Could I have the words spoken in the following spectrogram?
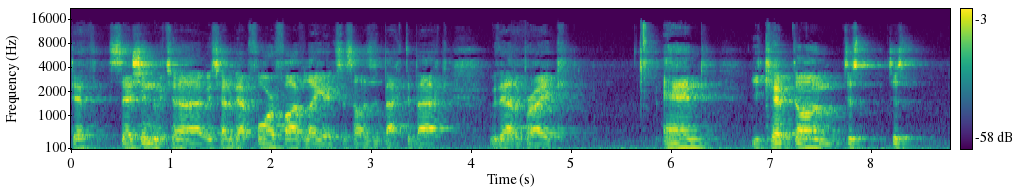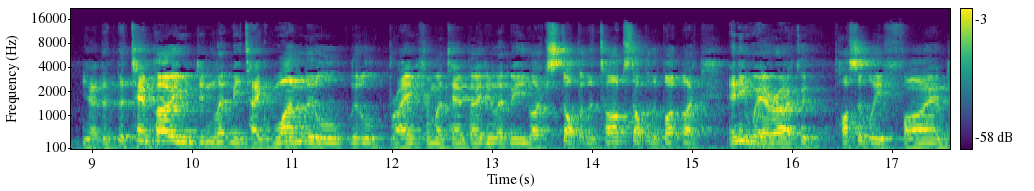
death session, which, uh, which had about four or five leg exercises back to back without a break. And you kept on just, just you know, the, the tempo, you didn't let me take one little little break from my tempo. You didn't let me like stop at the top, stop at the bottom, like anywhere I could possibly find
